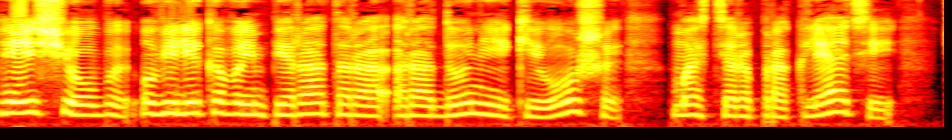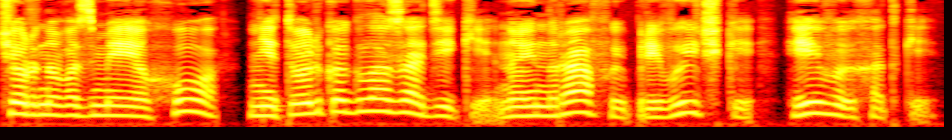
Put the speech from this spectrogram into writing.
Еще бы, у великого императора Радонии Киоши, мастера проклятий, черного змея Хо, не только глаза дикие, но и нрав, и привычки, и выходки.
